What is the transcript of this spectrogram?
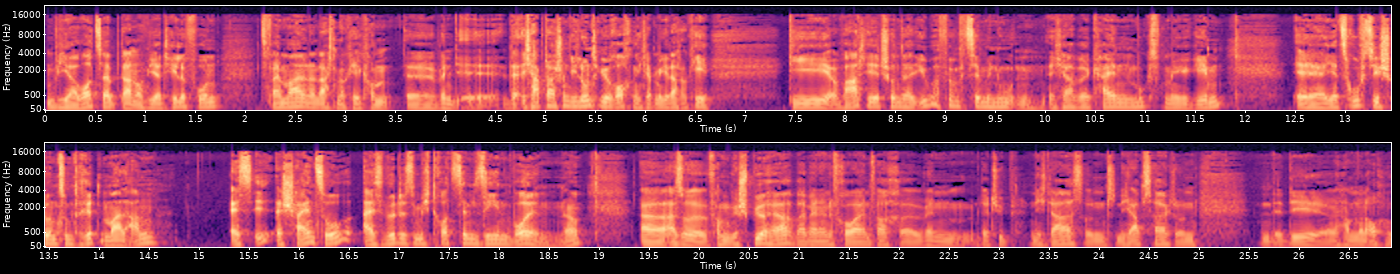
via WhatsApp, dann auch via Telefon zweimal. Und dann dachte ich mir, okay, komm, äh, wenn äh, ich habe da schon die Lunte gerochen. Ich habe mir gedacht, okay, die wartet jetzt schon seit über 15 Minuten. Ich habe keinen Mucks von mir gegeben. Äh, jetzt ruft sie schon zum dritten Mal an. Es, es scheint so, als würde sie mich trotzdem sehen wollen. Ne? Äh, also vom Gespür her, weil wenn eine Frau einfach, äh, wenn der Typ nicht da ist und nicht absagt und die haben dann auch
